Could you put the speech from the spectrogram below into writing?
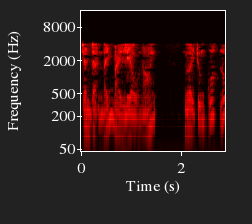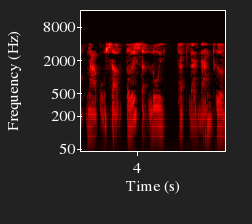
Trần Trận đánh bài liều nói, người Trung Quốc lúc nào cũng sợ tới sợ lui, thật là đáng thương.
